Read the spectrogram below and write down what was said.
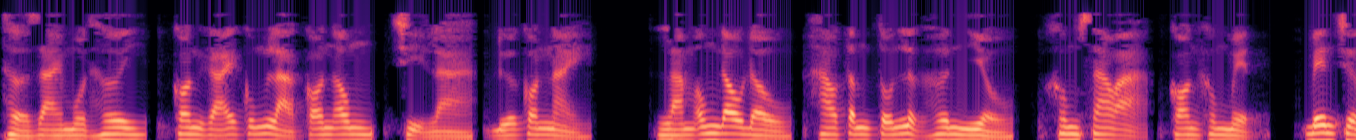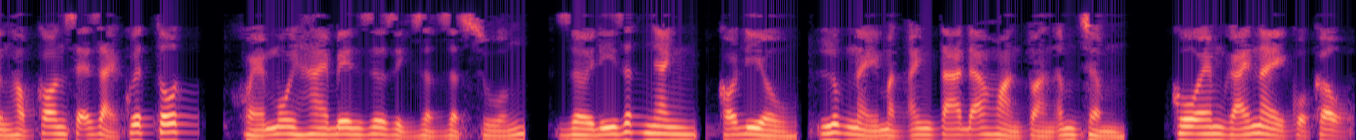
thở dài một hơi, con gái cũng là con ông, chỉ là, đứa con này, làm ông đau đầu, hao tâm tốn lực hơn nhiều, không sao ạ, con không mệt, bên trường học con sẽ giải quyết tốt, khóe môi hai bên dưa dịch giật giật xuống, rời đi rất nhanh, có điều, lúc này mặt anh ta đã hoàn toàn âm trầm, cô em gái này của cậu,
